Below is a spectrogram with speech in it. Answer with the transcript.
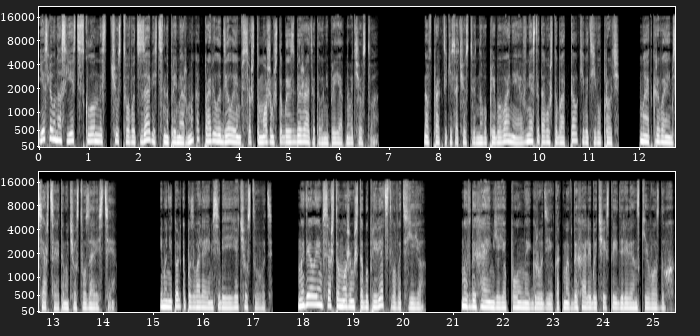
Если у нас есть склонность чувствовать зависть, например, мы, как правило, делаем все, что можем, чтобы избежать этого неприятного чувства. Но в практике сочувственного пребывания, вместо того, чтобы отталкивать его прочь, мы открываем сердце этому чувству зависти. И мы не только позволяем себе ее чувствовать, мы делаем все, что можем, чтобы приветствовать ее. Мы вдыхаем ее полной грудью, как мы вдыхали бы чистый деревенский воздух.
